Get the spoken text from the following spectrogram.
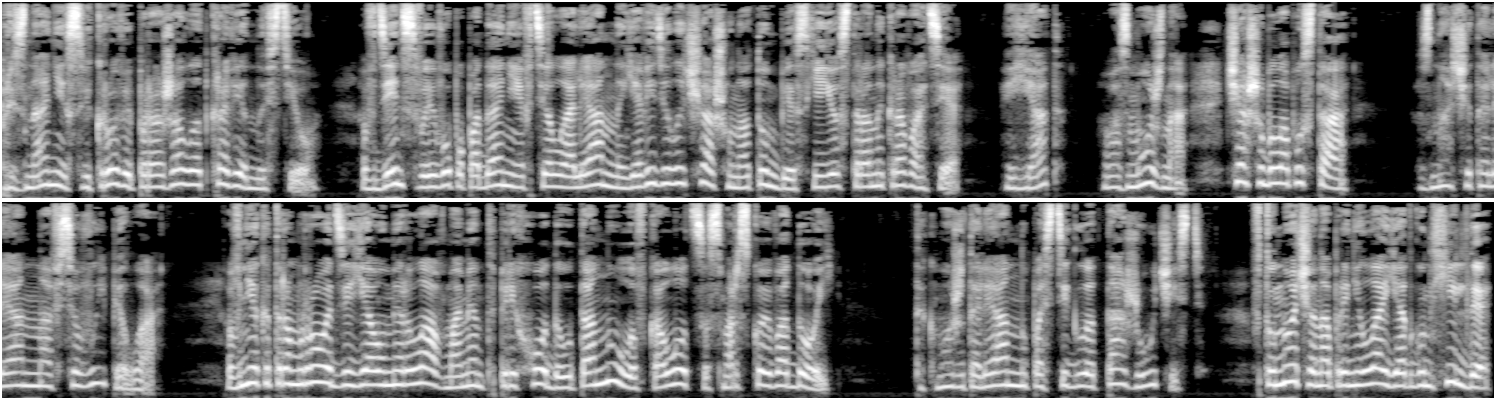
Признание свекрови поражало откровенностью. В день своего попадания в тело Алианны я видела чашу на тумбе с ее стороны кровати. Яд? Возможно. Чаша была пуста. Значит, Алианна все выпила. В некотором роде я умерла в момент перехода, утонула в колодце с морской водой. Так может, Алианну постигла та же участь? В ту ночь она приняла яд Гунхильды,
